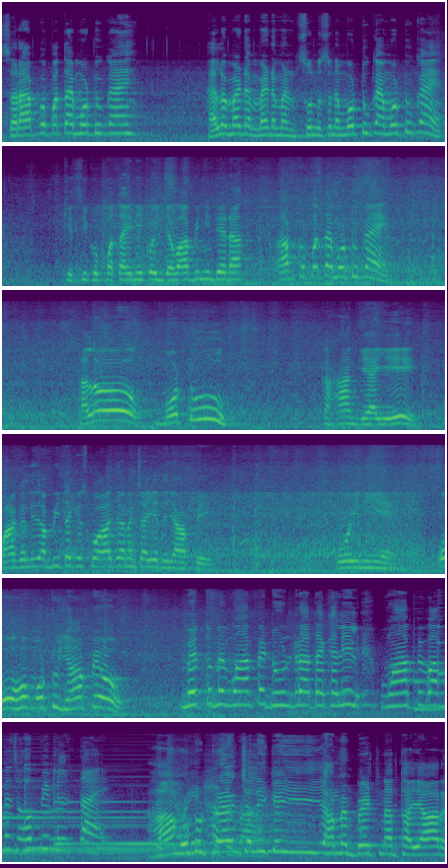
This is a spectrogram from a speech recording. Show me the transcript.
सर आपको पता है मोटू कहाँ है? हेलो मैडम मैडम मैडम सुनो सुनो, मोटू कहाँ है, मोटू कहाँ है? किसी को पता ही नहीं, कोई जवाब ही नहीं दे रहा। आपको पता है मोटू कहाँ है? हेलो मोटू! कहाँ गया ये? पागल अभी तक इसको आ जाना चाहिए था यहाँ पे। कोई नहीं है। ओहो मोटू यहाँ पे हो। मैं तुम्हें वहाँ पे ढूंढ रहा था खलील। वहाँ पे वापस हॉपी मिलता है। हाँ मोटू ट्रेन चली गई। हमें बैठना था यार।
